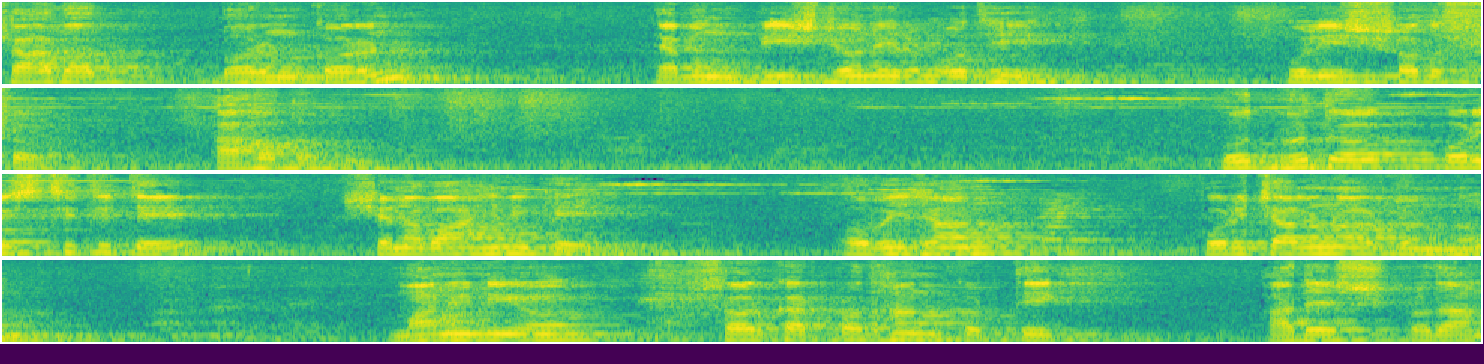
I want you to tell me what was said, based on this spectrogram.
শাহাদাত বরণ করেন এবং বিশ জনের অধিক পুলিশ সদস্য আহত হন। উদ্ভূত পরিস্থিতিতে সেনাবাহিনীকে অভিযান পরিচালনার জন্য মাননীয় সরকার প্রধান কর্তৃক আদেশ প্রদান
